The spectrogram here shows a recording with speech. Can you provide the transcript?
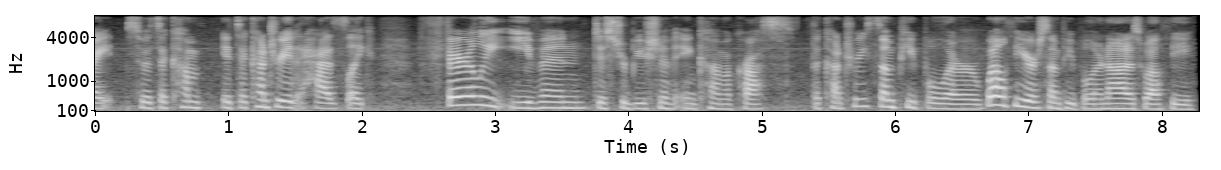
right? So it's a com- it's a country that has like fairly even distribution of income across the country. Some people are wealthier, some people are not as wealthy,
